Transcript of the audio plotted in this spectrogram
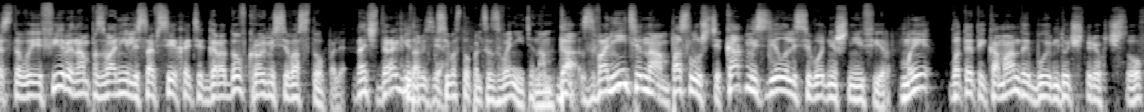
тестовый эфир, и нам позвонили со всех этих городов, кроме Севастополя. Значит, дорогие Да, друзья, севастопольцы, звоните нам. да, звоните нам, послушайте, как мы сделали сегодняшний эфир. Мы вот этой командой будем до 4 часов.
